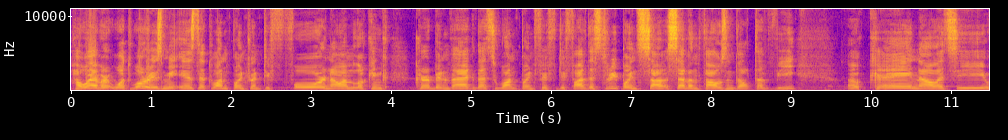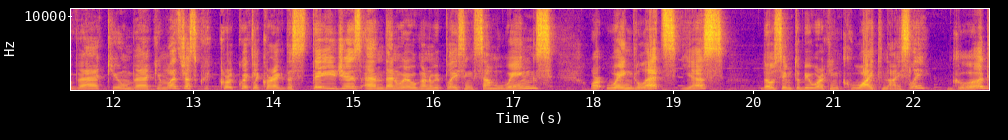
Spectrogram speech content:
However, what worries me is that 1.24, now I'm looking Kerbin VAC, that's 1.55, that's 3.7 thousand delta V. Okay, now let's see, vacuum, vacuum. Let's just quick, quickly correct the stages and then we're going to be placing some wings or winglets, yes. Those seem to be working quite nicely, good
